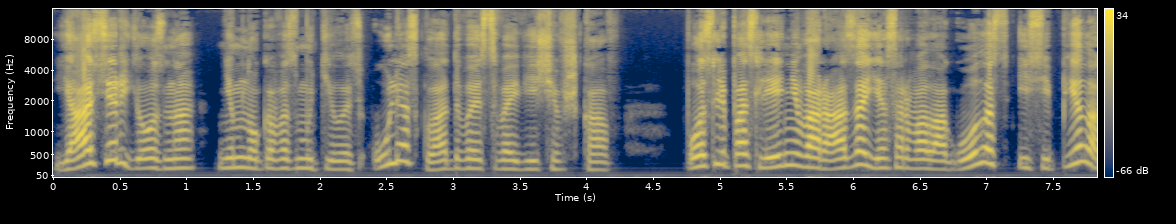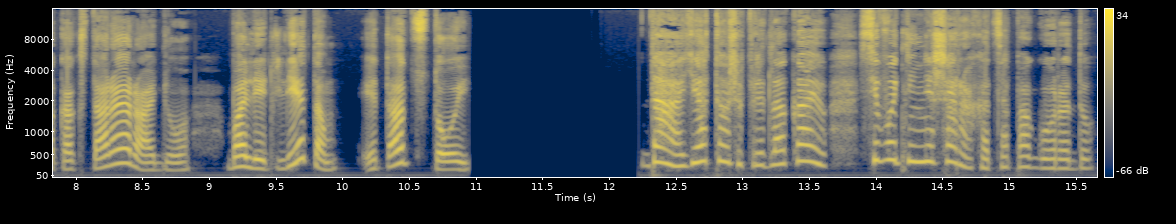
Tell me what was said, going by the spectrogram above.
«Я серьезно», – немного возмутилась Уля, складывая свои вещи в шкаф. «После последнего раза я сорвала голос и сипела, как старое радио. Болеть летом – это отстой». «Да, я тоже предлагаю сегодня не шарахаться по городу»,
